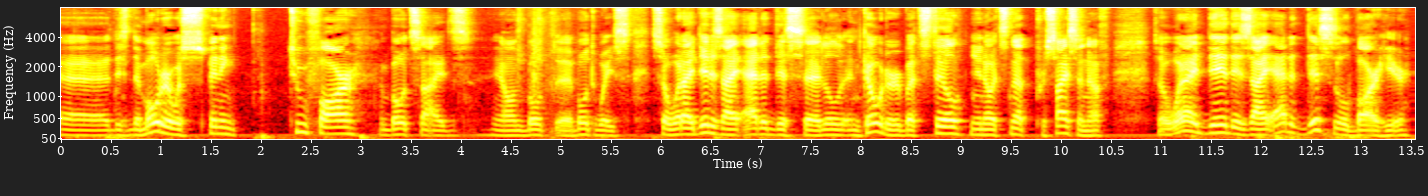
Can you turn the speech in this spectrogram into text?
uh, this, the motor was spinning too far on both sides you know on both uh, both ways. So what I did is I added this uh, little encoder but still you know it's not precise enough. So what I did is I added this little bar here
